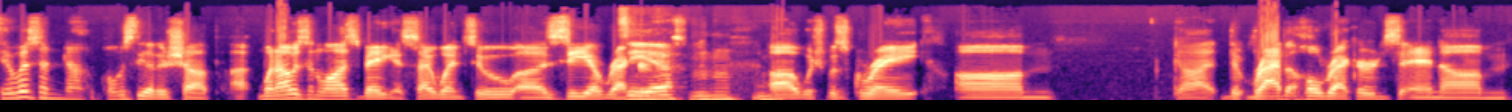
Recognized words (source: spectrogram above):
there was another. What was the other shop? Uh, when I was in Las Vegas, I went to uh, Zia Records, Zia. Mhm, mhm. uh, which was great. Um, God, the Rabbit Hole Records, and um,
